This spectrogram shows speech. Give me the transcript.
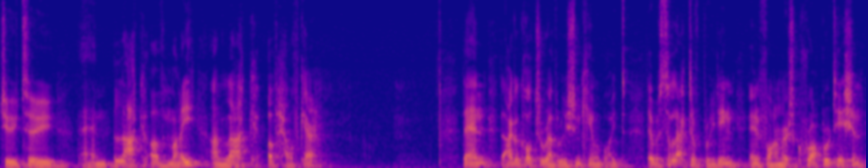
due to um, lack of money and lack of healthcare. Then the agricultural revolution came about there was selective breeding in farmers, crop rotation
